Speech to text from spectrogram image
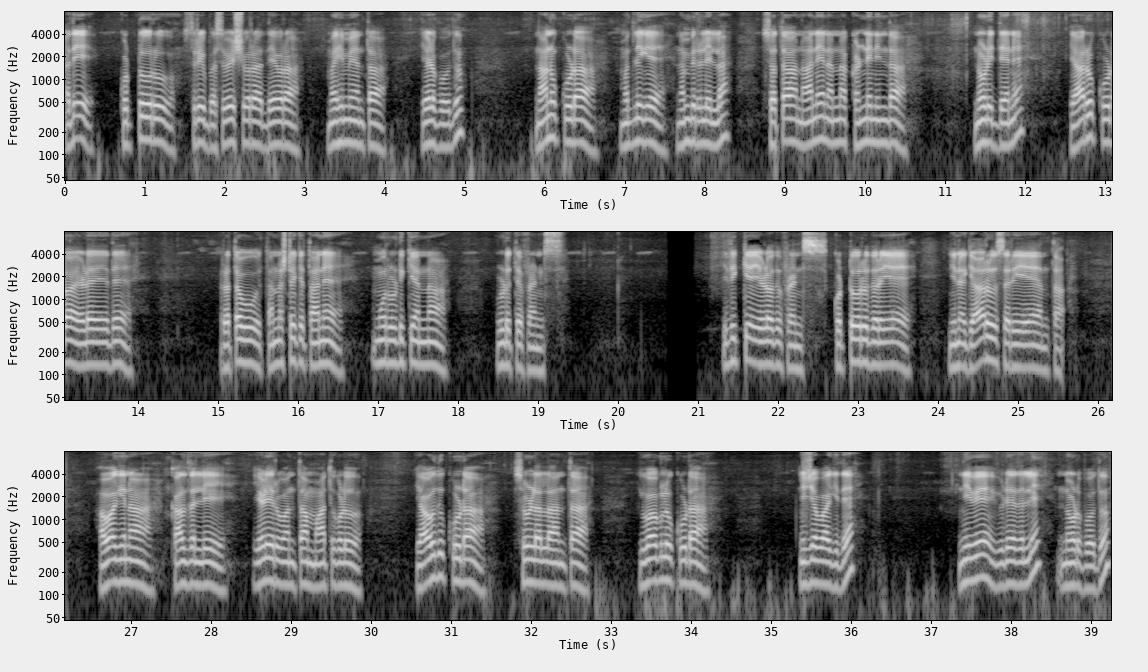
ಅದೇ ಕೊಟ್ಟೂರು ಶ್ರೀ ಬಸವೇಶ್ವರ ದೇವರ ಮಹಿಮೆ ಅಂತ ಹೇಳ್ಬೋದು. ನಾನು ಕೂಡ ಮೊದಲಿಗೆ ನಂಬಿರಲಿಲ್ಲ. ಸ್ವತಃ ನಾನೇ ನನ್ನ ಕಣ್ಣಿನಿಂದ ನೋಡಿದ್ದೇನೆ. ಯಾರೂ ಕೂಡ ಎಳೆಯದೆ ರಥವು ತನ್ನಷ್ಟಕ್ಕೆ ತಾನೇ ಮೂರು ಹುಡುಕಿಯನ್ನು ಉಳುತ್ತೆ ಫ್ರೆಂಡ್ಸ್. ಇದಕ್ಕೆ ಹೇಳೋದು ಫ್ರೆಂಡ್ಸ್, ಕೊಟ್ಟೂರು ದೊರೆಯೇ ನಿನಗ್ಯಾರು ಸರಿಯೇ ಅಂತ. ಅವಾಗಿನ ಕಾಲದಲ್ಲಿ ಹೇಳಿರುವಂಥ ಮಾತುಗಳು ಯಾವುದು ಕೂಡ ಸುಳ್ಳಲ್ಲ ಅಂತ ಇವಾಗಲೂ ಕೂಡ ನಿಜವಾಗಿದೆ. ನೀವೇ ವಿಡಿಯೋದಲ್ಲಿ ನೋಡ್ಬೋದು.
